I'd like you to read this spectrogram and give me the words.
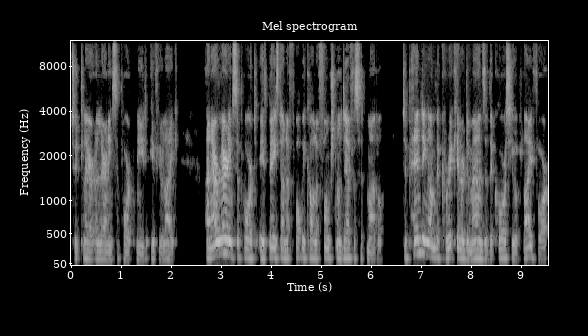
declare a learning support need if you like. And our learning support is based on a, what we call a functional deficit model. Depending on the curricular demands of the course you apply for,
